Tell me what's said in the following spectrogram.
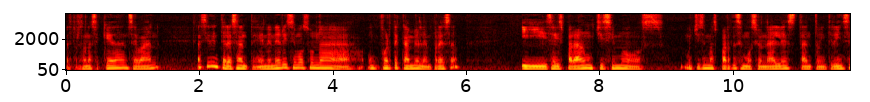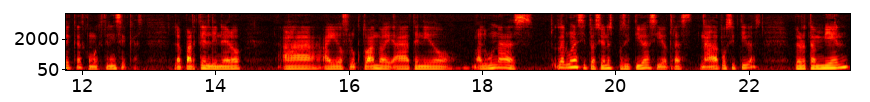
las personas se quedan, se van. Ha sido interesante. En enero hicimos una, un fuerte cambio en la empresa y se dispararon muchísimos, muchísimas partes emocionales, tanto intrínsecas como extrínsecas. La parte del dinero ha, ha ido fluctuando, ha tenido algunas, algunas situaciones positivas y otras nada positivas, pero también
